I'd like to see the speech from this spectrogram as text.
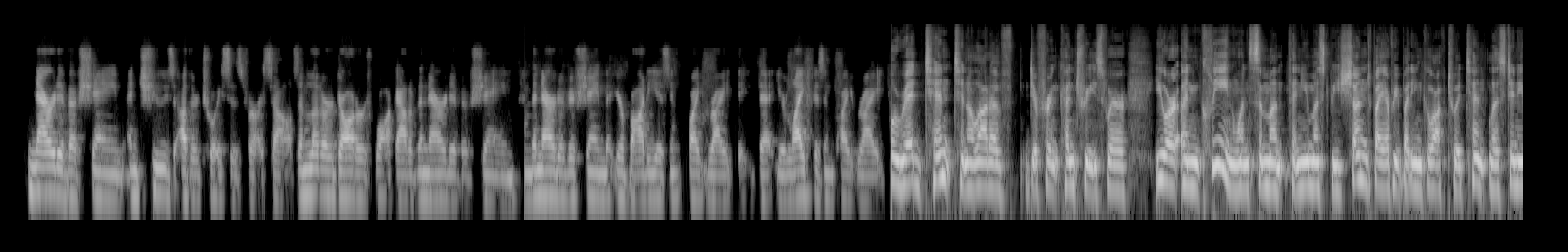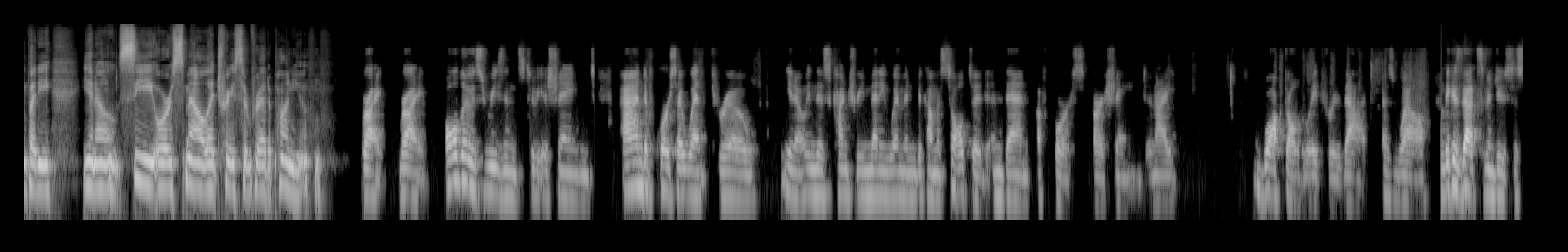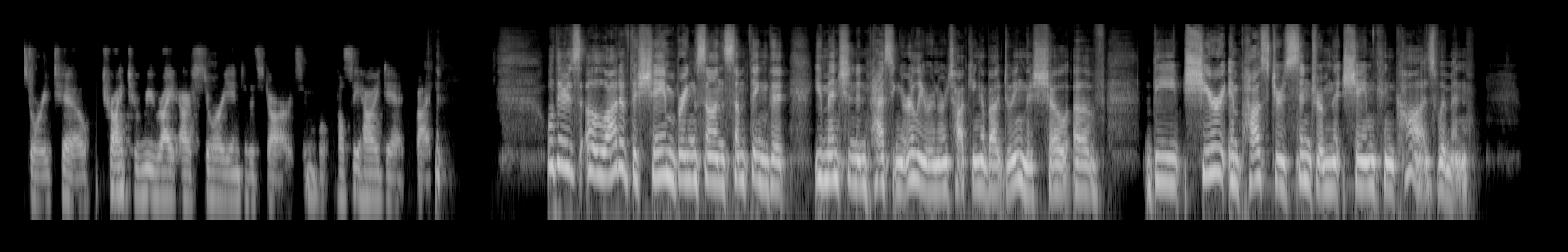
narrative of shame and choose other choices for ourselves and let our daughters walk out of the narrative of shame the narrative of shame that your body isn't quite right that your life isn't quite right. A red tent in a lot of different countries where you are unclean once a month and you must be shunned by everybody and go off to a tent lest anybody you know see or smell a trace of red upon you. Right right. All those reasons to be ashamed. And of course i went through you know, in this country, many women become assaulted and then, of course, are ashamed. And I walked all the way through that as well, because that's Medusa's story too. Tried to rewrite our story into the stars, and we'll, we'll see how I did. But Well, there's a lot of the shame brings on something that you mentioned in passing earlier and we are talking about doing this show of the sheer imposter syndrome that shame can cause women.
